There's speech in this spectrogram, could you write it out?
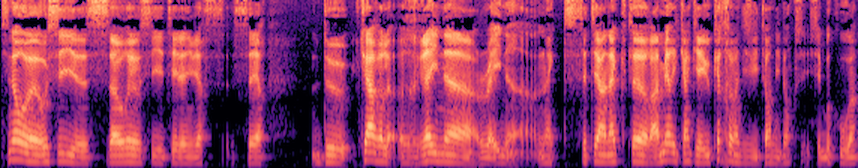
Sinon euh, aussi, euh, ça aurait aussi été l'anniversaire de Karl Reiner. Reiner, c'était un acteur américain qui a eu 98 ans. Dis donc, c'est beaucoup. Hein.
